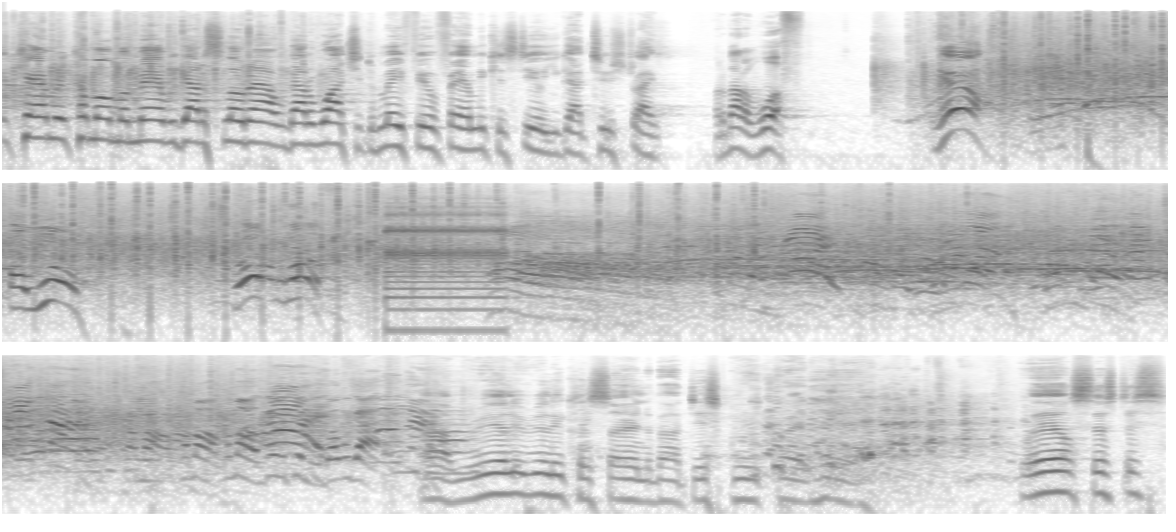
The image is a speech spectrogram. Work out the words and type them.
Right, Cameron, come on, my man. We got to slow down. We got to watch it. The Mayfield family can steal. You got two strikes. What about a wolf? Yeah. A wolf. Strong wolf. Come on, come on, come on. Give me. What we got? I'm really, really concerned about this group right here. Well, sisters,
